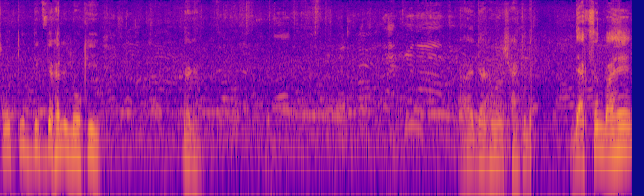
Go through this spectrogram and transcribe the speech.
চতুর্দিক দিয়ে খালি লোকই দেখেন। দেখ আমার সাইকেল। দেখছেন বাহে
